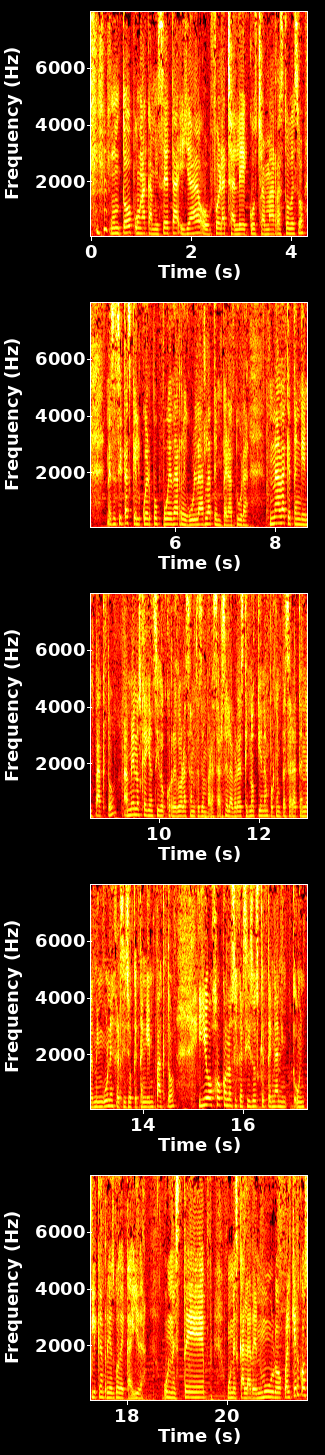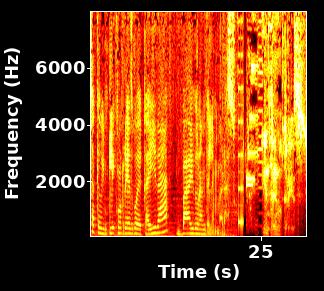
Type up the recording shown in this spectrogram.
un top, una camiseta y ya, o fuera chalecos, chamarras, todo eso, necesitas que el cuerpo pueda regular la temperatura. Nada que tenga impacto, a menos que hayan sido corredoras antes de embarazarse, la verdad es que no tienen por qué empezar a tener ningún ejercicio que tenga impacto. Y ojo con los ejercicios que tengan o impliquen riesgo de caída. Un step, una escalada en muro, cualquier cosa que implique un riesgo de caída, va durante el embarazo. Entre Nutres.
